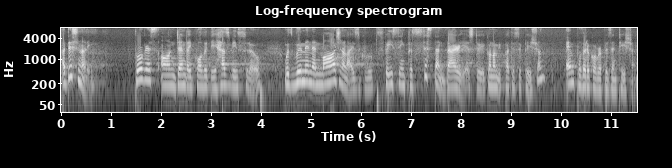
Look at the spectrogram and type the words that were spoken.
Additionally, Progress on gender equality has been slow, with women and marginalized groups facing persistent barriers to economic participation and political representation.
